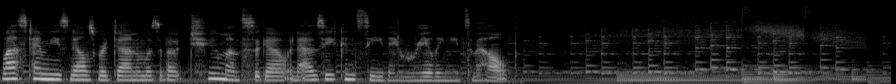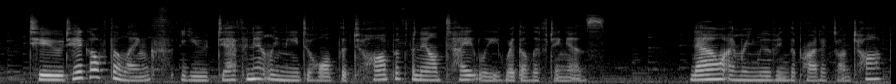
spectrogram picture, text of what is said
Last time these nails were done was about two months ago and as you can see they really need some help. To take off the length, you definitely need to hold the top of the nail tightly where the lifting is. Now I'm removing the product on top.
